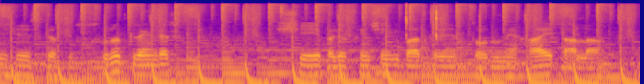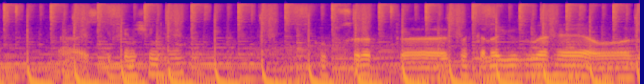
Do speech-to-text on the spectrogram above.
ये इसका खूबसूरत ग्राइंडर शेप अगर फिनिशिंग की बात करें तो नहाय ताला इसकी फिनिशिंग है खूबसूरत इसमें कलर यूज़ हुआ है और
